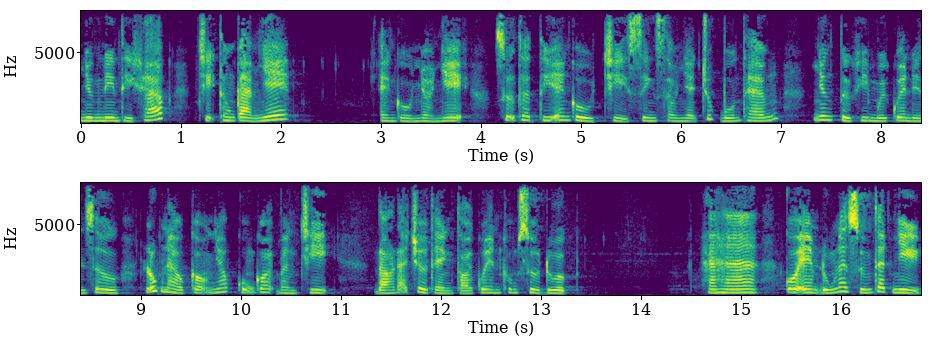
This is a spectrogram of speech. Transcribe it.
nhưng Nin thì khác, chị thông cảm nhé. Angle nhỏ nhẹ, sự thật thì Angle chỉ sinh sau nhà trúc 4 tháng, nhưng từ khi mới quen đến giờ, lúc nào cậu nhóc cũng gọi bằng chị. Đó đã trở thành thói quen không sửa được. Ha ha, cô em đúng là sướng thật nhỉ,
